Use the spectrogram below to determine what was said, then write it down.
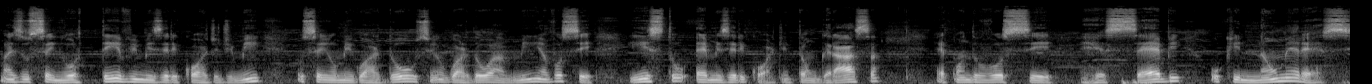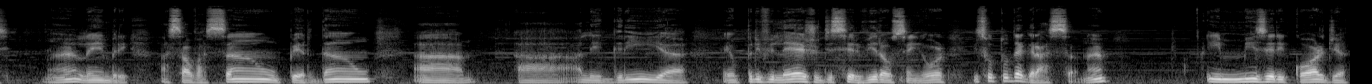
mas o Senhor teve misericórdia de mim, o Senhor me guardou, o Senhor guardou a mim a você. Isto é misericórdia. Então, graça é quando você recebe o que não merece. Né? Lembre, a salvação, o perdão, a, a alegria, é o privilégio de servir ao Senhor, isso tudo é graça, né? E misericórdia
